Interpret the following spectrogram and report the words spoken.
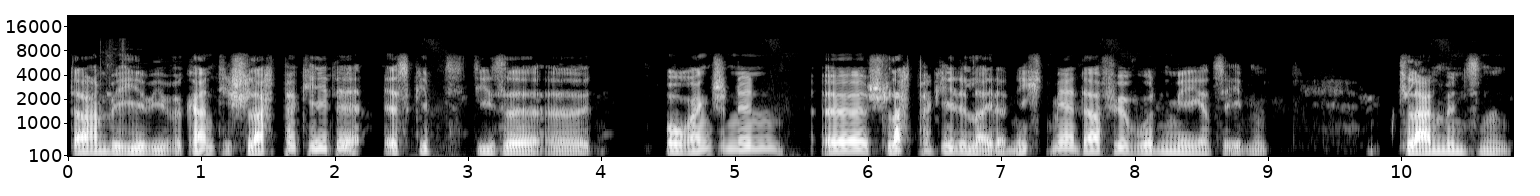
da haben wir hier wie bekannt die Schlachtpakete. Es gibt diese äh, orangenen äh, Schlachtpakete leider nicht mehr. Dafür wurden mir jetzt eben Clanmünzen,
